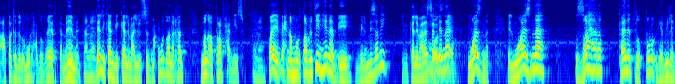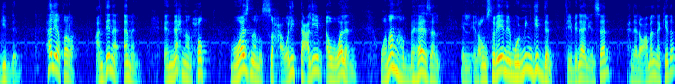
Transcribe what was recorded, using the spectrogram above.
أعتقد الأمور هتتغير تماما. تمام. ده اللي كان بيتكلم عليه الأستاذ محمود وأنا خدت من أطراف حديثه. تمام. طيب إحنا مرتبطين هنا بإيه؟ بالميزانية اللي بيتكلم عليها موازنة. النائب. موازنة. الموازنة ظهرت كانت للطرق جميلة جدا. هل يا ترى عندنا أمل إن إحنا نحط موازنة للصحة وللتعليم أولا وننهض بهذا ال- ال- العنصرين المهمين جدا في بناء الإنسان؟ إحنا لو عملنا كده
